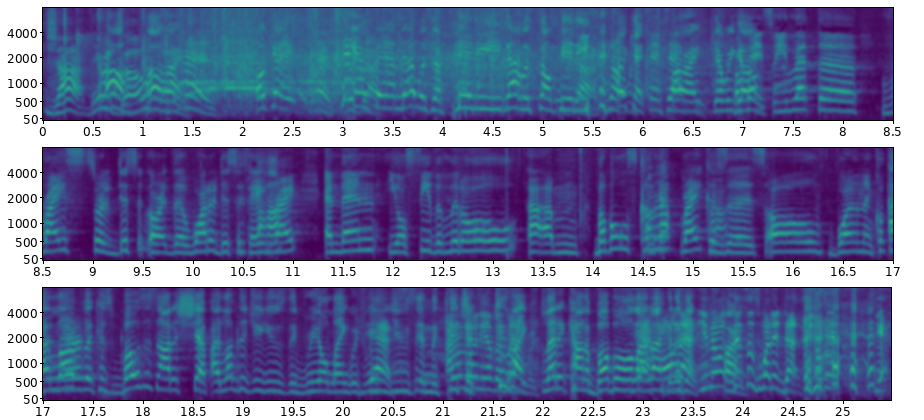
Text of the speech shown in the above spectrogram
Good job. There we Oh, go. all right. Yes. Okay, Yes, good Tam fam, that was a pity. That was so pity. Yeah, No, okay, fantastic. all right, there we go. Okay, so you let the rice sort of dis or the water dissipate, uh-huh. right? And then you'll see the little um, bubbles coming Okay, up, right? Because uh-huh. it's all boiling and cooking. I love there. it because Boz is not a chef. I love that you use the real language Yes. we use in the kitchen. don't know any other She's language. like, let it kind of bubble. I like it. that. Okay. You know, All this right. is what it does. Okay? yes.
